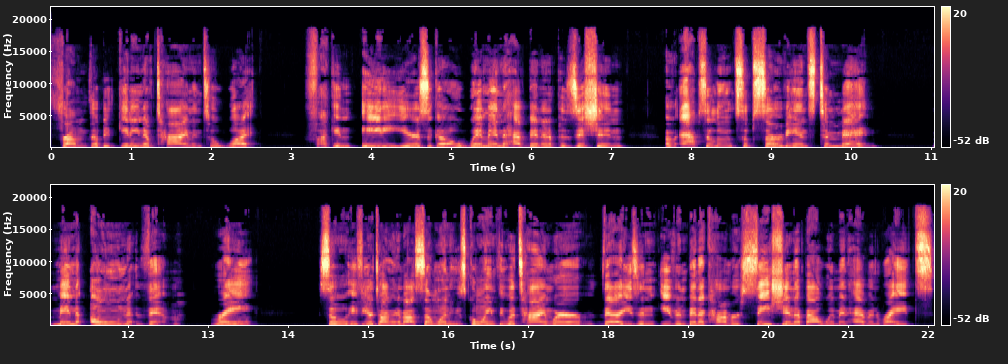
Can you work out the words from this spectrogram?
from the beginning of time until what? Fucking 80 years ago, women have been in a position of absolute subservience to men. Men own them, right? So if you're talking about someone who's going through a time where there isn't even been a conversation about women having rights,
